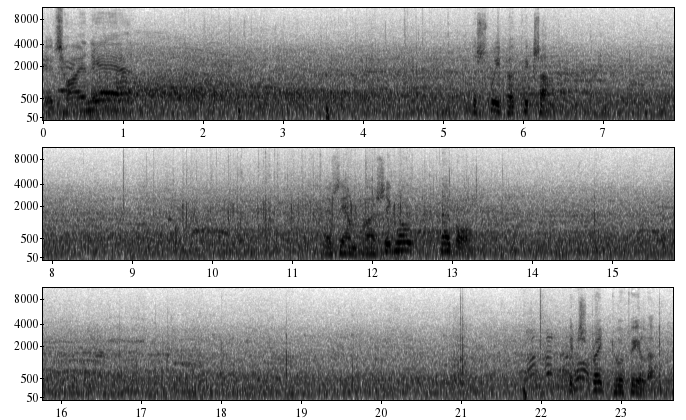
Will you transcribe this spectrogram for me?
It's high in the air. The sweeper picks up. There's the umpire signal. No ball. Hit straight to a fielder.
